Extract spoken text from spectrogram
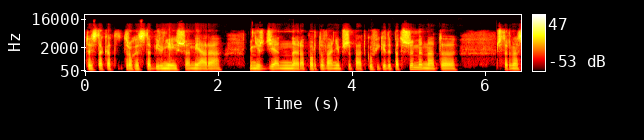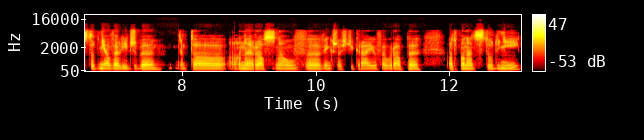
To jest taka trochę stabilniejsza miara niż dzienne raportowanie przypadków. I kiedy patrzymy na te 14-dniowe liczby, to one rosną w większości krajów Europy od ponad 100 dni.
